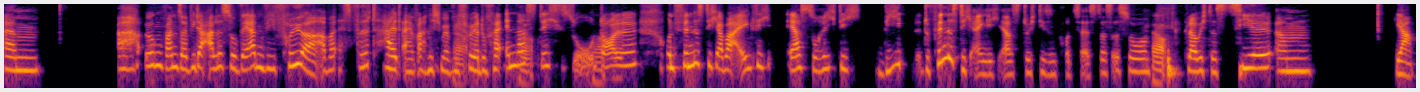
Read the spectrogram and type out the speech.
ähm, ach, irgendwann soll wieder alles so werden wie früher, aber es wird halt einfach nicht mehr wie ja. früher. Du veränderst ja. dich so ja. doll und findest dich aber eigentlich erst so richtig wie, du findest dich eigentlich erst durch diesen Prozess. Das ist so, glaube ich, das Ziel. Ähm, ja,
